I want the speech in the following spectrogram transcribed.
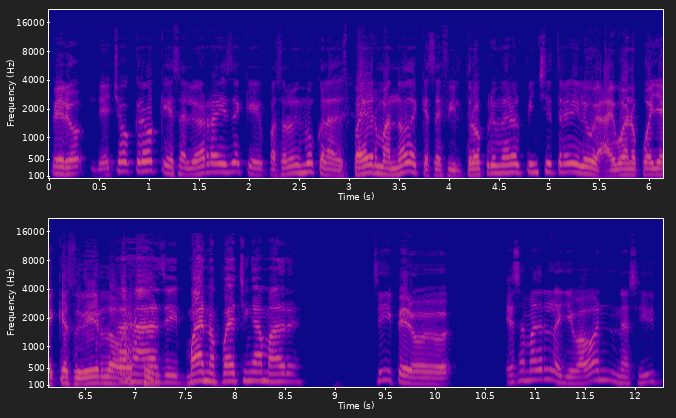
Pero De hecho, creo que salió a raíz de que pasó lo mismo con la de Spider-Man, ¿no? De que se filtró primero el pinche trailer y luego, ay, bueno, pues ya hay que subirlo, güey. Ajá, sí. Bueno, pues chinga madre. Sí, pero esa madre la llevaban así,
